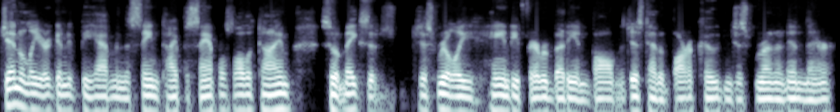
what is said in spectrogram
generally are going to be having the same type of samples all the time. So it makes it just really handy for everybody involved to just have a barcode and just run it in there.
